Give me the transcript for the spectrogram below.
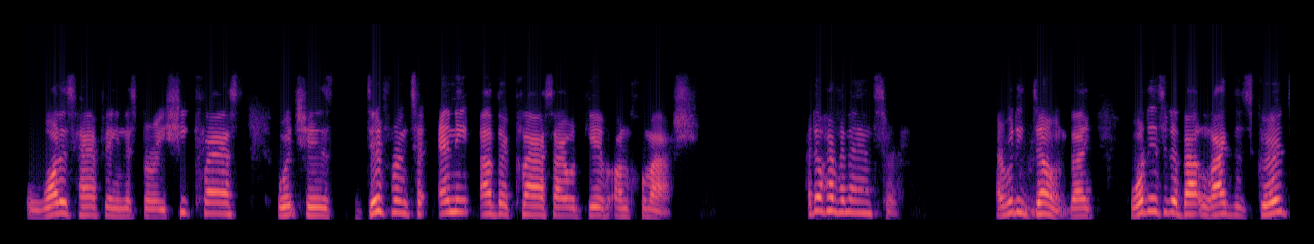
what is happening in this Bereshit class, which is different to any other class I would give on Chumash. I don't have an answer. I really don't. Like, what is it about light that's good?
